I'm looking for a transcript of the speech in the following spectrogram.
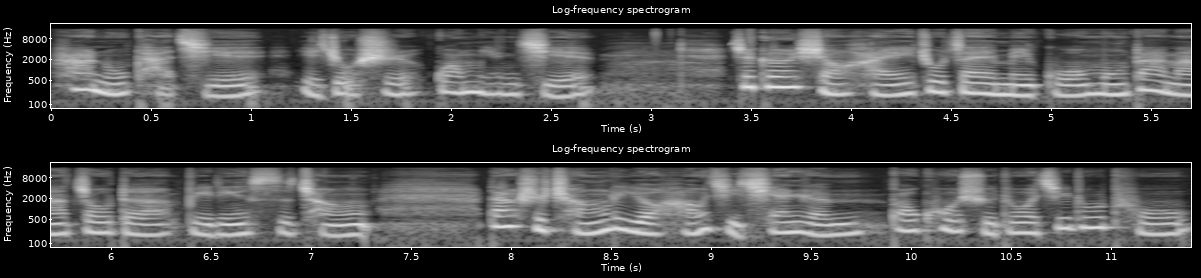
哈努卡节，也就是光明节。这个小孩住在美国蒙大拿州的比林斯城，当时城里有好几千人，包括许多基督徒，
